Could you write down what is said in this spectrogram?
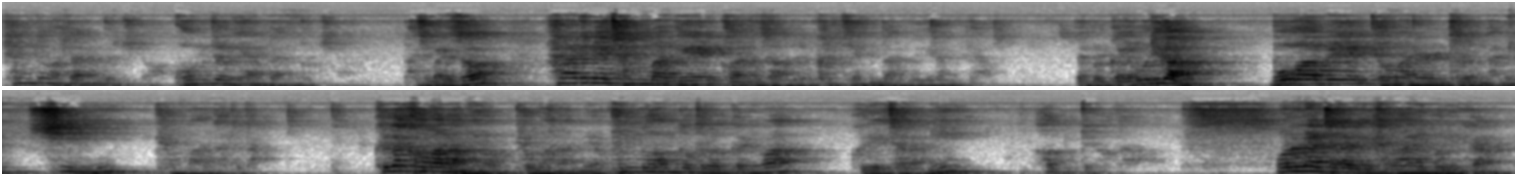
평등하다는 거죠. 공정해야 한다는 거죠. 다시 말해서 하나님의 장막에 거하는 사람들은 그렇게 된다는 얘기를 합니다. 자, 볼까요? 우리가 모압의 교만을 들었나니 신이 교만하도다. 그가 거만하며 교만하며 분노함도 들었거니와 그의 자랑이 헛되도다. 오늘날 제가 이렇게 가만히 보니까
